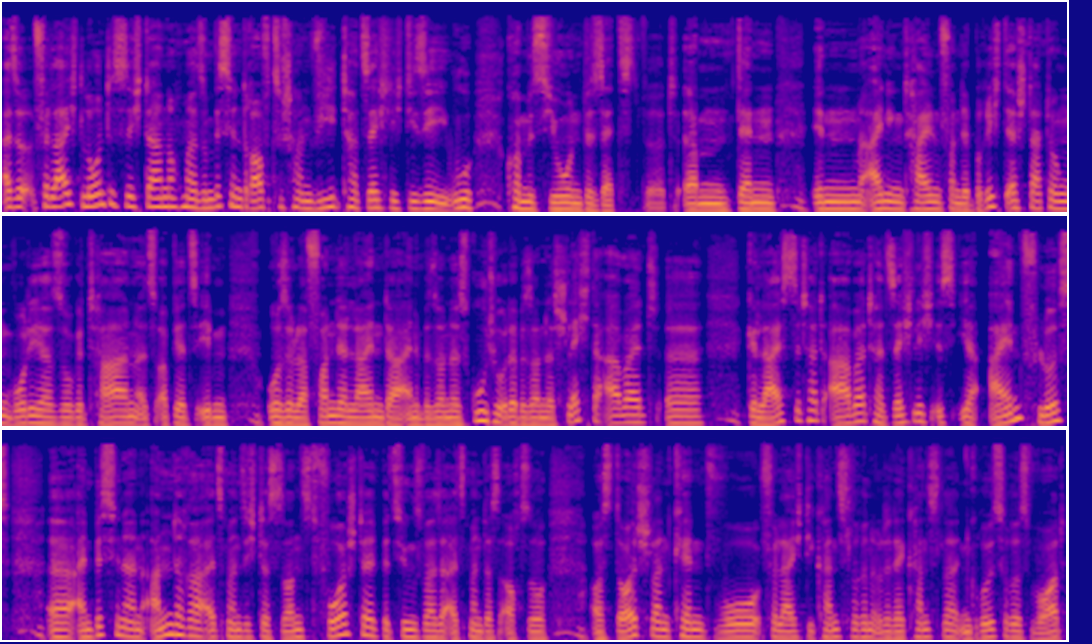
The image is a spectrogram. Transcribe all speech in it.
Also vielleicht lohnt es sich da noch mal so ein bisschen drauf zu schauen, wie tatsächlich diese EU-Kommission besetzt wird. Ähm, denn in einigen Teilen von der Berichterstattung wurde ja so getan, als ob jetzt eben Ursula von der Leyen da eine besonders gute oder besonders schlechte Arbeit äh, geleistet hat. Aber tatsächlich ist ihr Einfluss äh, ein bisschen ein anderer, als man sich das sonst vorstellt, beziehungsweise als man das auch so aus Deutschland kennt, wo vielleicht die Kanzlerin oder der Kanzler ein größeres Wort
